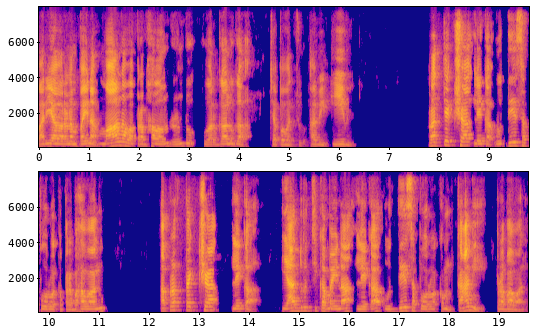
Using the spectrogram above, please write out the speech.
పర్యావరణం పైన మానవ ప్రభావం రెండు వర్గాలుగా చెప్పవచ్చు. అవి ఏవి? ప్రత్యక్ష లేక ఉద్దేశపూర్వక ప్రభావాలు అప్రత్యక్ష లేక యాదృచ్ఛికమైన లేక ఉద్దేశపూర్వకం కాని ప్రభావాలు.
